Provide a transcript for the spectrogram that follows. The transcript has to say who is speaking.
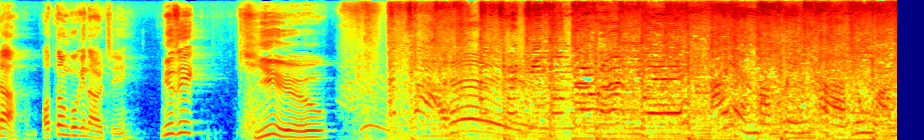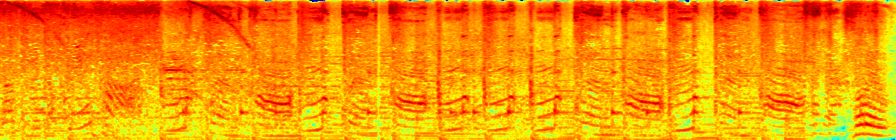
Speaker 1: 자, 어떤 곡이 나올지. 뮤직 큐.
Speaker 2: 서로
